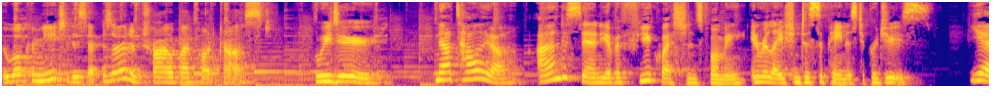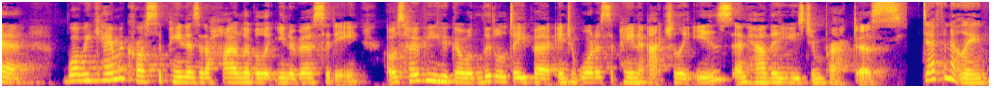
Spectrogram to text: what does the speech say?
We welcome you to this episode of Trial by Podcast. We do. Now, Talia, I understand you have a few questions for me in relation to subpoenas to produce. Yeah, while we came across subpoenas at a high level at university, I was hoping you could go a little deeper into what a subpoena actually is and how they're used in practice. Definitely.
